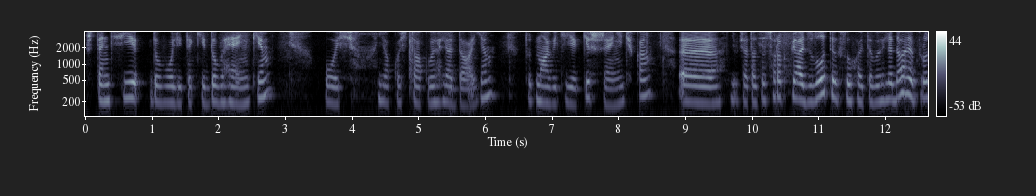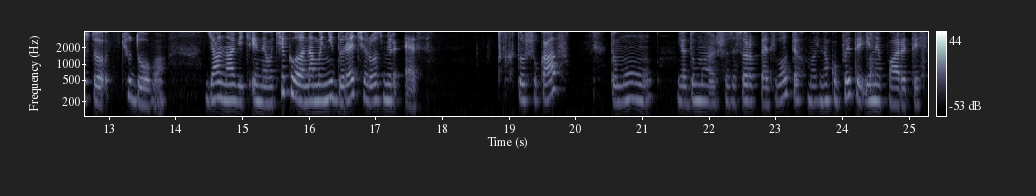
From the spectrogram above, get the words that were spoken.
Штанці доволі такі довгенькі. Ось, якось так виглядає. Тут навіть є кишенечка. Е, Дівчата, за 45 злотих, слухайте, виглядає просто чудово. Я навіть і не очікувала. На мені, до речі, розмір S. Хто шукав, тому я думаю, що за 45 злотих можна купити і не паритись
